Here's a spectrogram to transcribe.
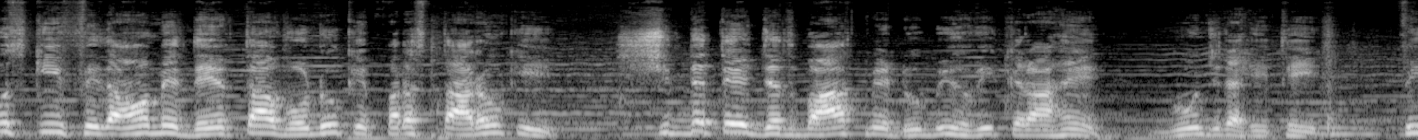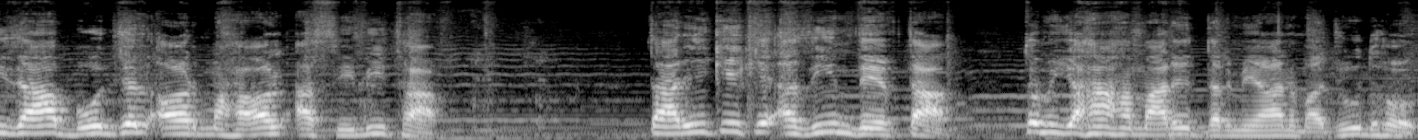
उसकी फिजाओं में देवता वोडू के परस्तारों की शिद्दत जज्बात में डूबी हुई कराहें गूंज रही थी। फिजा बोझल और माहौल असीबी था। तारीके के अजीम देवता, तुम यहाँ हमारे दरमियान मौजूद हो।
